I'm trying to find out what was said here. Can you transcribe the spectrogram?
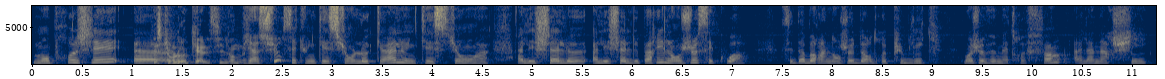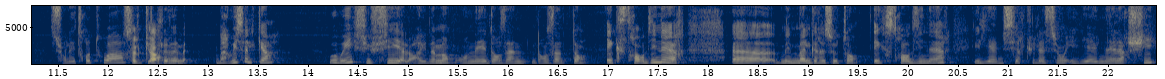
Mon projet. Euh, question locale, s'il en est. Bien sûr, c'est une question locale, une question euh, à l'échelle de Paris. L'enjeu, c'est quoi? C'est d'abord un enjeu d'ordre public. Moi, je veux mettre fin à l'anarchie sur les trottoirs. C'est le cas Je Bah oui, c'est le cas. Oui, oui, il suffit. Alors évidemment, on est dans un, dans un temps extraordinaire. Euh, mais malgré ce temps extraordinaire, il y a une circulation, il y a une anarchie.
